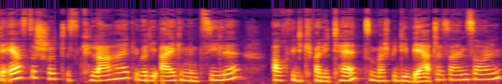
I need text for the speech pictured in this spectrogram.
Der erste Schritt ist Klarheit über die eigenen Ziele, auch wie die Qualität, zum Beispiel die Werte sein sollen.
